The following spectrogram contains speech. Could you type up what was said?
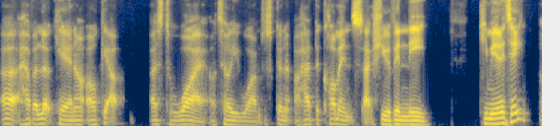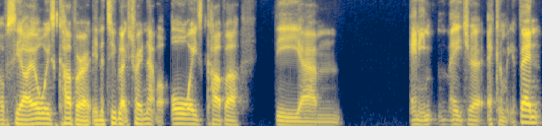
uh, have a look here and I'll, I'll get up as to why. I'll tell you why. I'm just going to, I had the comments actually within the community. Obviously, I always cover in the Two Trading app. I always cover the um, any major economic event,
